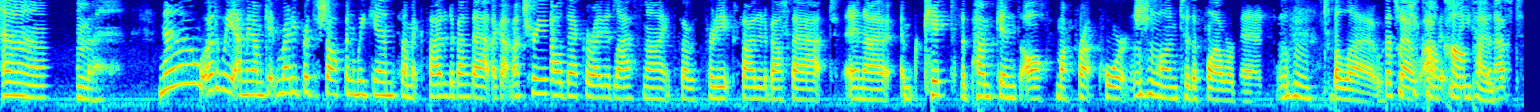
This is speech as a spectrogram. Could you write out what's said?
that. Um, no, what do we? I mean, I'm getting ready for the shopping weekend, so I'm excited about that. I got my tree all decorated last night, so I was pretty excited about that. And I um, kicked the pumpkins off my front porch onto the flower beds below. Mm-hmm. That's So what you call I've at least- and I've- compost.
